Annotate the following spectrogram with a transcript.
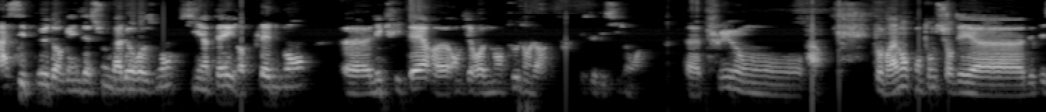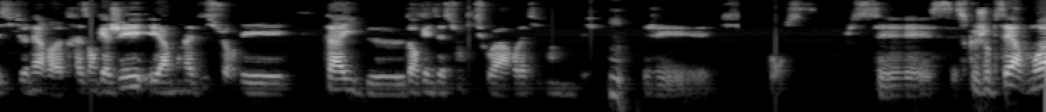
assez peu d'organisations, malheureusement, qui intègrent pleinement euh, les critères environnementaux dans leur prise de décision. Hein. Euh, plus on, enfin, faut vraiment qu'on tombe sur des, euh, des décisionnaires euh, très engagés et à mon avis sur des tailles d'organisation qui soient relativement limitées. Mm. J'ai, bon, c'est c'est ce que j'observe moi.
